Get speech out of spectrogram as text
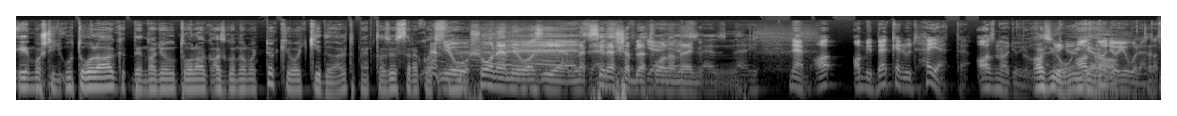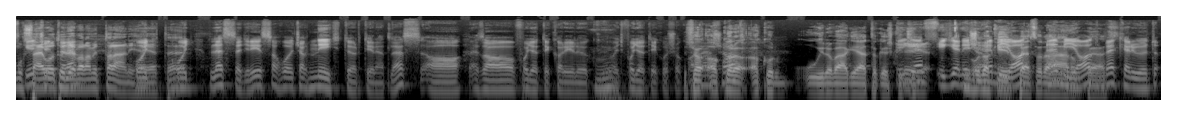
én most így utólag, de nagyon utólag azt gondolom, hogy tök jó, hogy kidőlt, mert az összerakott Nem jó, soha nem jó az ilyen, meg ez- színesebb lett volna ez- meg. ez nem, a, ami bekerült helyette, az nagyon jó. Az jó, Igen. Az igen. nagyon jó lett. Tehát az muszáj volt ugye valamit találni hogy, helyette. hogy lesz egy rész, ahol csak négy történet lesz, a, ez a fogyatékkal élők, Hmm. vagy fogyatékosok És akkor, akkor újra vágjátok, és kicsit... Igen, igen, és emiatt, perc, emiatt perc. bekerült,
